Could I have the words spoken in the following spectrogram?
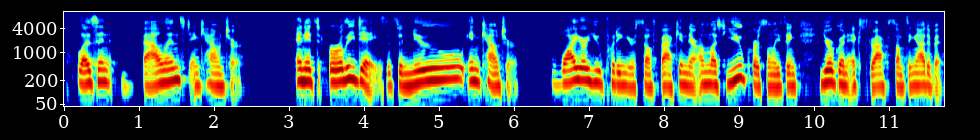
pleasant, balanced encounter, and it's early days, it's a new encounter, why are you putting yourself back in there unless you personally think you're going to extract something out of it?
